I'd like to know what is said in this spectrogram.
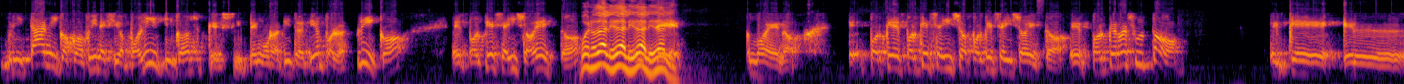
británicos con fines geopolíticos, que si tengo un ratito de tiempo lo explico, eh, por qué se hizo esto. Bueno, dale, dale, dale, dale. Bueno, eh, ¿por qué, por qué se hizo, por qué se hizo esto? Eh, porque resultó eh, que el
